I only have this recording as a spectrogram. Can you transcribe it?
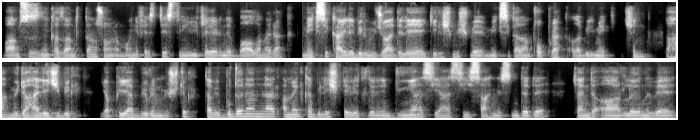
bağımsızlığını kazandıktan sonra Manifest Destiny ilkelerine bağlanarak Meksika ile bir mücadeleye girişmiş ve Meksika'dan toprak alabilmek için daha müdahaleci bir yapıya bürünmüştür. Tabi bu dönemler Amerika Birleşik Devletleri'nin dünya siyasi sahnesinde de kendi ağırlığını ve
